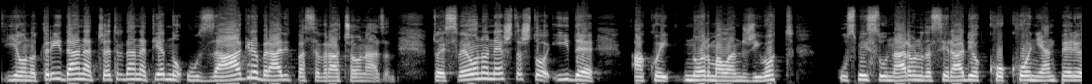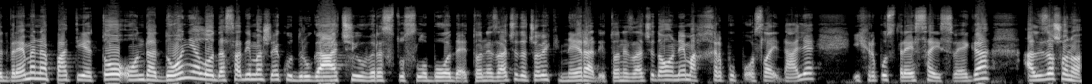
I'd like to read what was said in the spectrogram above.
je ono tri dana, četiri dana tjedno u Zagreb raditi pa se vraćao nazad. To je sve ono nešto što ide, ako je normalan život, u smislu naravno da si radio ko konj jedan period vremena, pa ti je to onda donijelo da sad imaš neku drugačiju vrstu slobode. To ne znači da čovjek ne radi, to ne znači da on nema hrpu posla i dalje i hrpu stresa i svega, ali znaš ono,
